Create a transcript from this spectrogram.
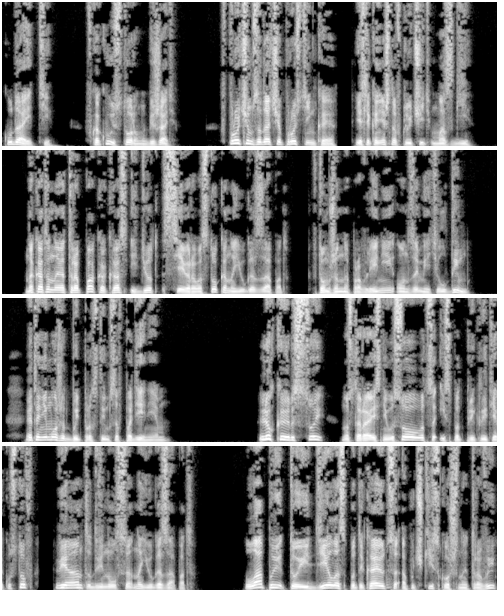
куда идти? В какую сторону бежать? Впрочем, задача простенькая, если, конечно, включить мозги. Накатанная тропа как раз идет с северо-востока на юго-запад. В том же направлении он заметил дым. Это не может быть простым совпадением. Легкой рысцой, но стараясь не высовываться из-под прикрытия кустов, Виант двинулся на юго-запад. Лапы то и дело спотыкаются о пучки скошенной травы,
